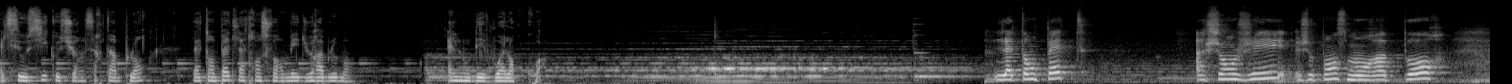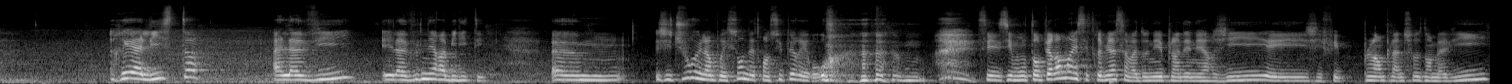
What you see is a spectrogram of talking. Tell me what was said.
Elle sait aussi que sur un certain plan, la tempête l'a transformée durablement. Elle nous dévoile en quoi La tempête a changé, je pense, mon rapport réaliste à la vie et la vulnérabilité. Euh, j'ai toujours eu l'impression d'être un super-héros. c'est mon tempérament et c'est très bien, ça m'a donné plein d'énergie et j'ai fait plein plein de choses dans ma vie.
